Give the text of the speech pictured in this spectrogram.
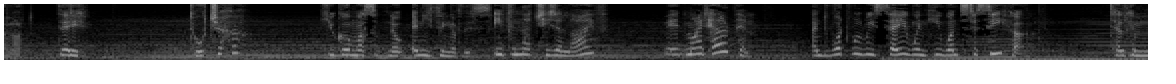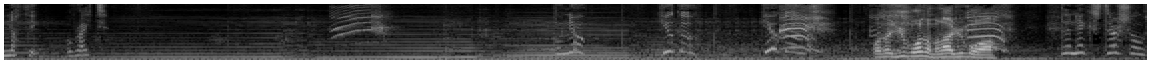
a lot. They... torture her? Hugo mustn't know anything of this. Even that she's alive? It might help him. And what will we say when he wants to see her? Tell him nothing, alright? Oh no! Hugo! Hugo! 我操，雨果怎么了？雨果 The next threshold.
